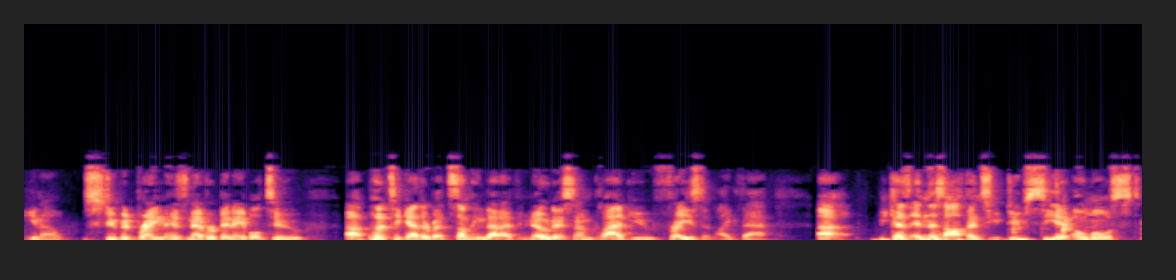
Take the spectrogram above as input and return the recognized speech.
you know, stupid brain has never been able to uh, put together, but something that I've noticed, and I'm glad you phrased it like that. Uh, because in this offense, you do see it almost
